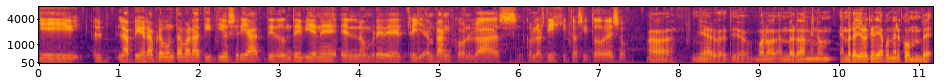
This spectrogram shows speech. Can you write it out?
Y el- la primera pregunta para ti, tío, sería ¿de dónde viene el nombre de Tri, en plan, con, las, con los dígitos y todo eso? Ah, mierda, tío. Bueno, en verdad, mi en verdad yo lo quería poner con B.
